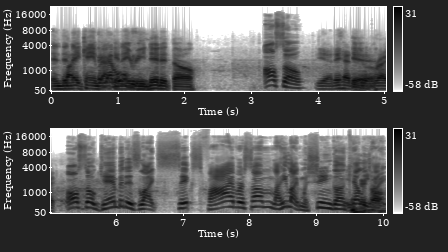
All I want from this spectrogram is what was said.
And then they came back that and they redid it though. Also, Yeah, they had to do it right. also Gambit is like six five or something. Like he like machine gun He's Kelly very tall. height.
